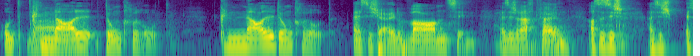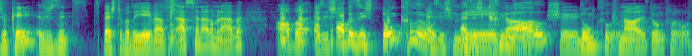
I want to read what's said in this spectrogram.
und knall dunkelrot. Knall dunkelrot. Es ist Geil. Wahnsinn. Es ist recht fein. Geil. Also es ist, es ist, es ist okay. Es ist nicht das Beste, was ihr je werdet essen in eurem Leben. Aber es ist Aber es ist dunkelrot. es ist mega knall schön. dunkelrot. Knall dunkelrot.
